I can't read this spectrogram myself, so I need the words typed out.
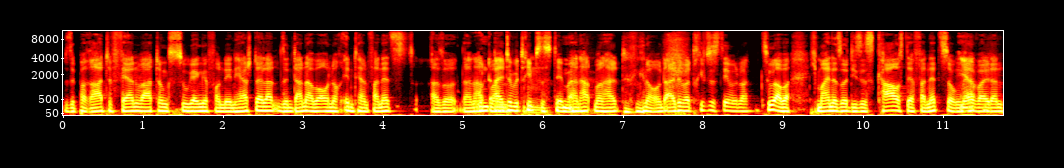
separate Fernwartungszugänge von den Herstellern, sind dann aber auch noch intern vernetzt. Also dann hat und man, alte Betriebssysteme. Dann hat man halt, genau, und alte Betriebssysteme noch dazu. Aber ich meine so dieses Chaos der Vernetzung, ne, ja. ne, weil dann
